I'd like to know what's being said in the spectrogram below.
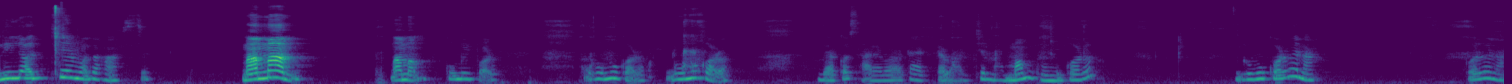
নির্লজ্জের মতো হাসছে। মাম্মাম মাম্মাম, কুমির পড়ো। ঘুমু করো ঘুমু করো। দেখো সাড়ে বারোটা একটা বাজছে। মাম্মাম ঘুমু করো। ঘুমু করবে না? করবে না?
